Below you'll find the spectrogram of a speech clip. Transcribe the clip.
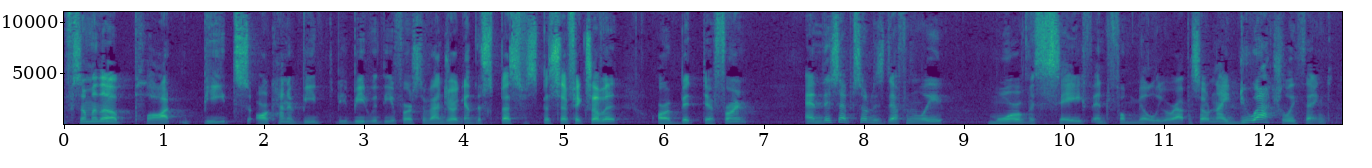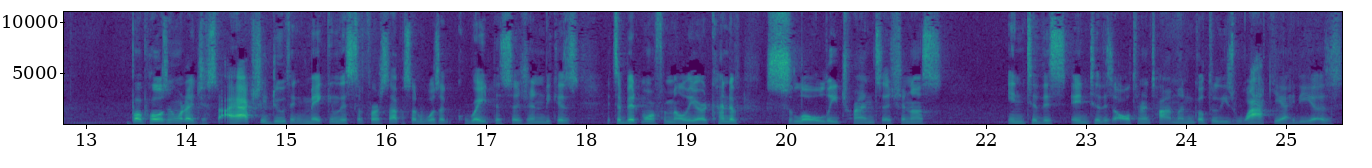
some of the plot beats are kind of beat beat with the first Avenger. Again, the spec- specifics of it are a bit different, and this episode is definitely more of a safe and familiar episode. And I do actually think, proposing what I just, I actually do think making this the first episode was a great decision because it's a bit more familiar. It kind of slowly transition us into this into this alternate timeline, go through these wacky ideas.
